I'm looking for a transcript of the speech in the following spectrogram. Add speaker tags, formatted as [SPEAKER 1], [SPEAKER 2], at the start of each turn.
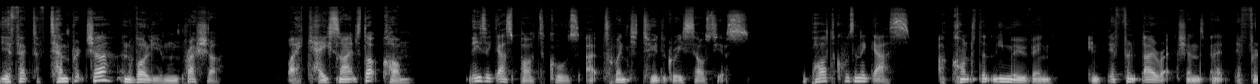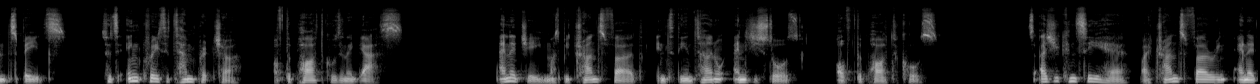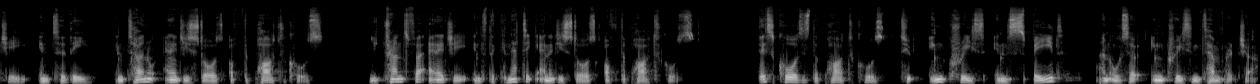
[SPEAKER 1] The effect of temperature and volume and pressure by kayscience.com. These are gas particles at 22 degrees Celsius. The particles in a gas are constantly moving in different directions and at different speeds. So, to increase the temperature of the particles in a gas, energy must be transferred into the internal energy stores of the particles. So, as you can see here, by transferring energy into the internal energy stores of the particles, you transfer energy into the kinetic energy stores of the particles. This causes the particles to increase in speed and also increase in temperature.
